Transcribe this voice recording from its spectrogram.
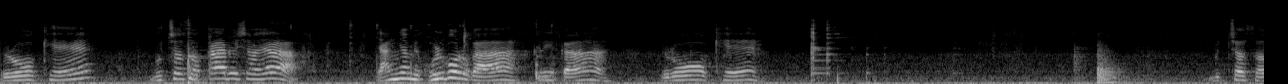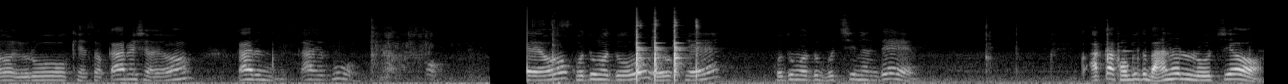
이렇게 묻혀서 깔으셔야 양념이 골고루 가. 그러니까 이렇게 묻혀서 이렇게 해서 깔으셔요. 깔은 깔고. 요. 고등어도 이렇게 고등어도 묻히는데 아까 거기도 마늘을 넣었죠?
